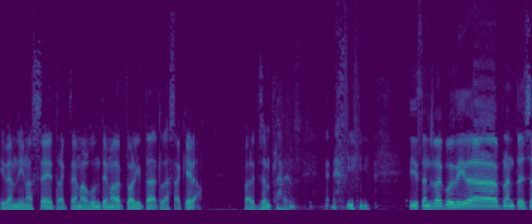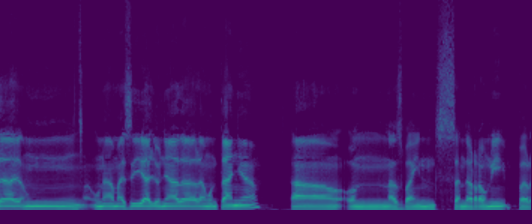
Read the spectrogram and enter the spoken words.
I vam dir, no sé, tractem algun tema d'actualitat, la sequera, per exemple. I se'ns va acudir de plantejar un, una masia allunyada a la muntanya uh, on els veïns s'han de reunir per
